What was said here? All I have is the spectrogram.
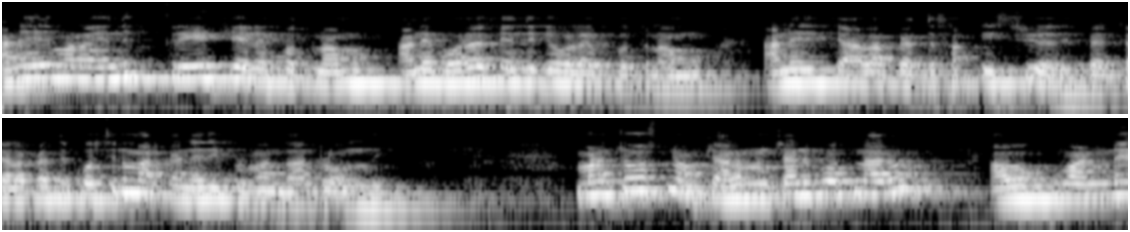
అనేది మనం ఎందుకు క్రియేట్ చేయలేకపోతున్నాము? అనే భరోసా ఎందుకు ఇవ్వలేకపోతున్నాము? అనేది చాలా పెద్ద ఇష్యూ అది. చాలా పెద్ద క్వశ్చన్ మార్క్ అనేది ఇప్పుడు మన దాంట్లో ఉంది. మనం చూస్తున్నాం చాలామంది చనిపోతున్నారు. ఆ ఒక్క వన్ డే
